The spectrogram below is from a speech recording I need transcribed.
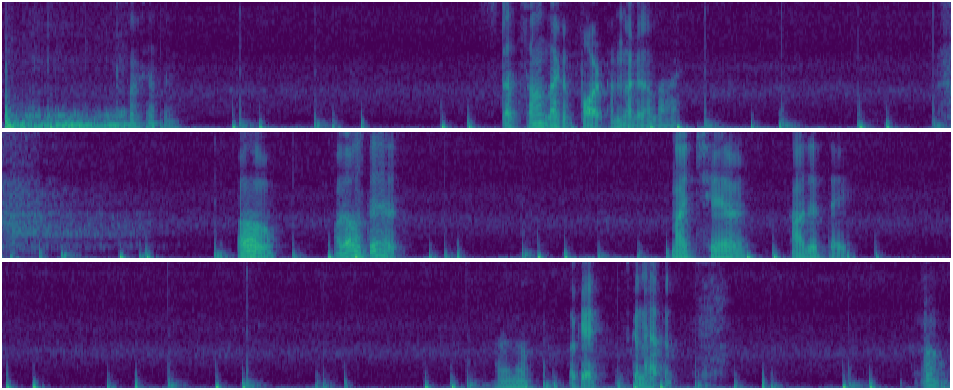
What the fuck's happening? That sounds like a fart, I'm not gonna lie. Oh, oh that was this. My chairs? How did they? I don't know. Okay, it's gonna happen. Oh.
